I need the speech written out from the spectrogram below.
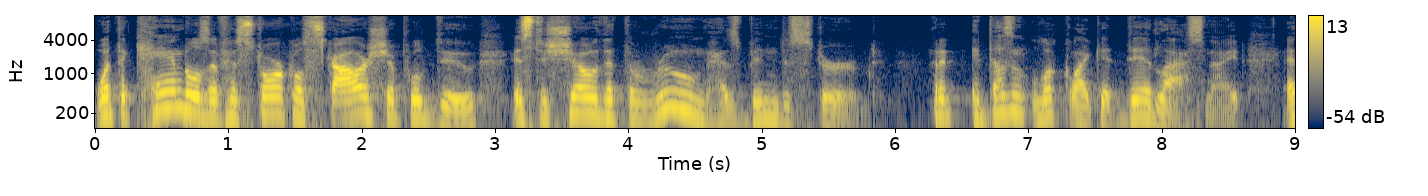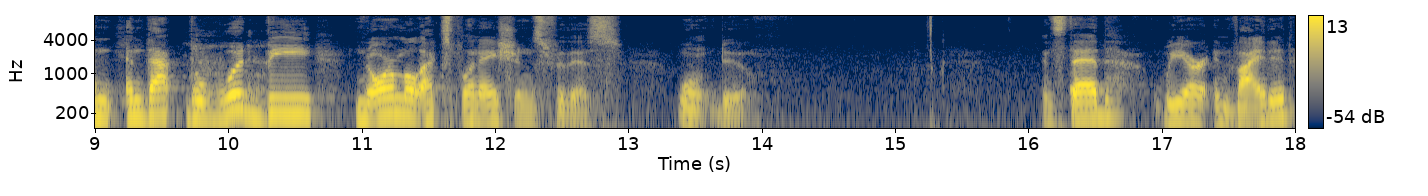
What the candles of historical scholarship will do is to show that the room has been disturbed, that it, it doesn't look like it did last night, and, and that the would be normal explanations for this won't do. Instead, we are invited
